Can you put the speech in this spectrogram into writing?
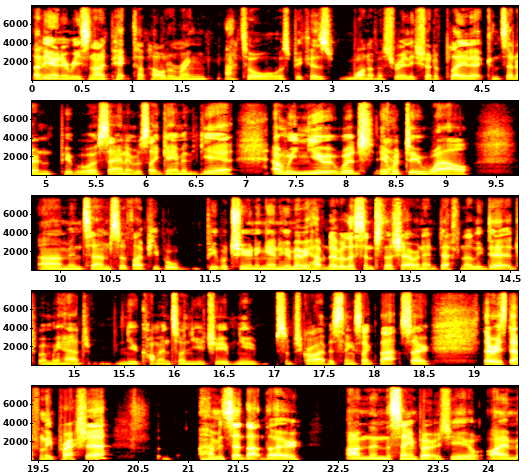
that the only reason I picked up Elden Ring at all was because one of us really should have played it, considering people were saying it was like game of the year, and we knew it would it Yeah. would do well. Um, in terms of like people people tuning in who maybe have never listened to the show, and it definitely did when we had new comments on YouTube, new subscribers, things like that. So there is definitely pressure. Having said that, though, I'm in the same boat as you. I'm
